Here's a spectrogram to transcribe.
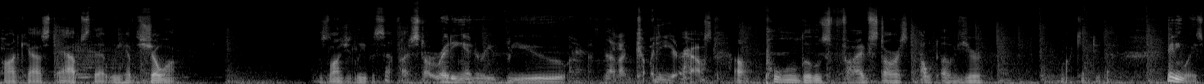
podcast apps that we have the show on. As long as you leave us that five star rating and review, then I'm coming to your house. I'll pull those five stars out of your. Well, I can't do that. Anyways,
